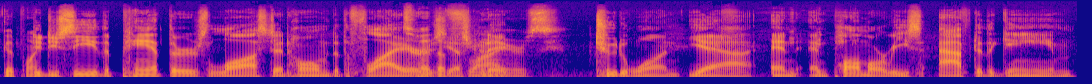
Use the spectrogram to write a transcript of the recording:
Good point. Did you see the Panthers lost at home to the Flyers to the yesterday? Flyers? Two to one. Yeah. And and Paul Maurice after the game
